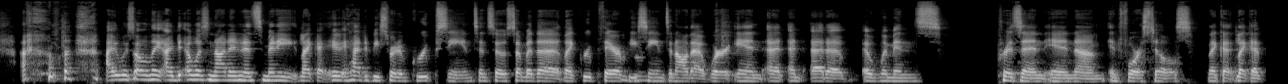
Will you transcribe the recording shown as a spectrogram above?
I was only I, I, was not in as many like it had to be sort of group scenes, and so some of the like group therapy mm-hmm. scenes and all that were in at, at a, a, women's prison in um, in Forest Hills, like a like a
